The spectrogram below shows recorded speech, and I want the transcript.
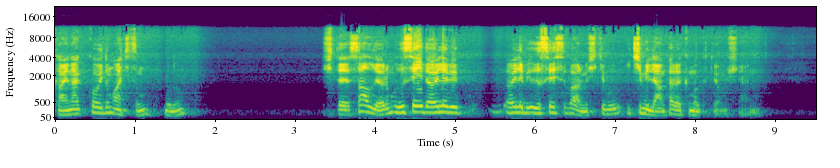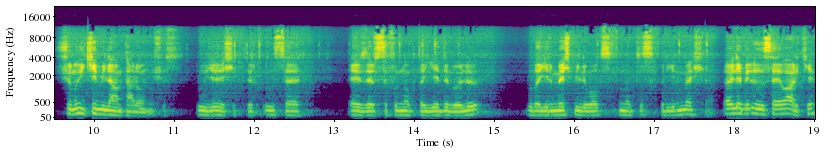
kaynak koydum açtım bunu. İşte sallıyorum. IS'yi öyle bir öyle bir IS'si varmış ki bu 2 miliamper akım akıtıyormuş yani. Şunu 2 miliamper olmuşuz. IC eşittir IS E üzeri 0.7 bölü bu da 25 milivolt 0.025 ya. Öyle bir IS var ki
